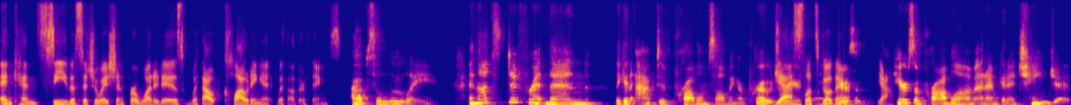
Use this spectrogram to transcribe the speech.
and can see the situation for what it is without clouding it with other things. Absolutely. And that's different than like an active problem solving approach. Yes, let's saying, go there. Here's a, yeah. Here's a problem and I'm going to change it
